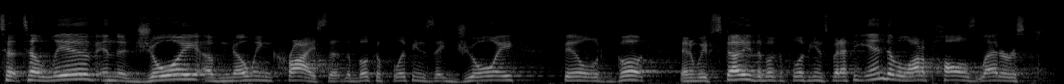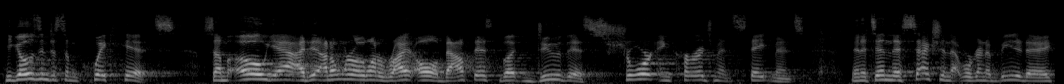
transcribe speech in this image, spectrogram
to, to live in the joy of knowing Christ. The, the book of Philippians is a joy filled book. And we've studied the book of Philippians, but at the end of a lot of Paul's letters, he goes into some quick hits. Some, oh yeah, I, did, I don't really want to write all about this, but do this. Short encouragement statements. And it's in this section that we're going to be today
